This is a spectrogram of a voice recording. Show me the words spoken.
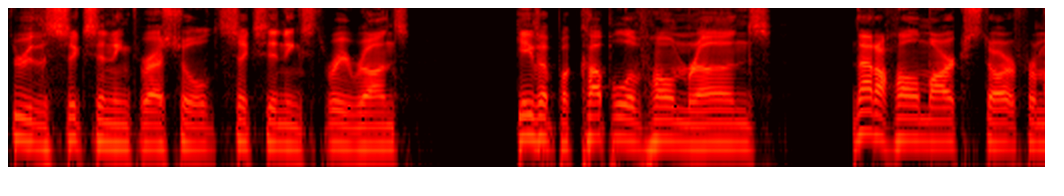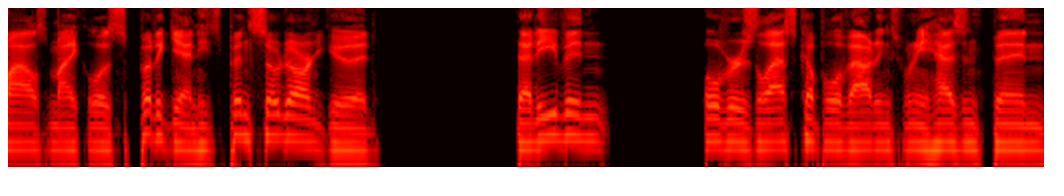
through the six inning threshold, six innings, three runs, gave up a couple of home runs. Not a hallmark start for Miles Mikolas, but again, he's been so darn good that even over his last couple of outings when he hasn't been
